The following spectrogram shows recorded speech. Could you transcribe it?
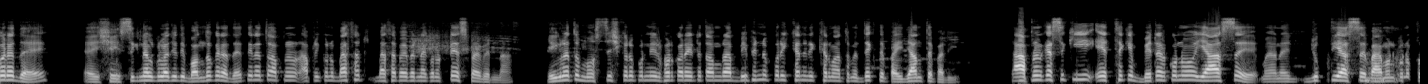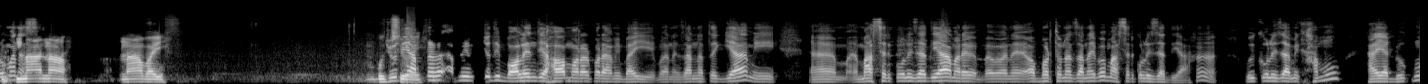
করে দেয়, সেই সিগন্যালগুলো যদি বন্ধ করে দেয়, তাহলে তো আপনার আপনি কোনো ব্যথা ব্যথা পাবেন না, কোনো টেস্ট পাবেন না। এগুলো তো মস্তিষ্কের উপর নির্ভর করে এটা তো আমরা বিভিন্ন পরীক্ষা-নিরীক্ষার মাধ্যমে দেখতে পাই, জানতে পারি। তা আপনার কাছে কি এর থেকে বেটার কোনো ইয়া আছে? মানে যুক্তি আছে বা এমন কোনো প্রমাণ না, না, না ভাই। যদি। আপনার আপনি যদি বলেন যে, "হ মরার পরে আমি ভাই মানে জান্নাতে গিয়া আমি মাছের কলিজা দিয়া আমারে মানে অভ্যর্থনা জানাইবো মাছের কলিজা দিয়া, হ্যাঁ? ওই কলিজা আমি খামু, খাইয়া ঢুকমু,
